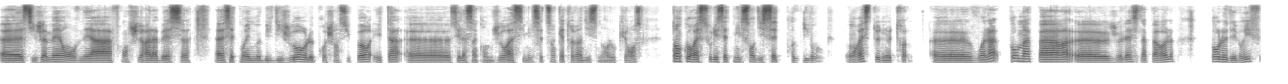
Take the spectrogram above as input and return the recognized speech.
Euh, si jamais on venait à franchir à la baisse cette moyenne mobile 10 jours, le prochain support est à c'est la 50 jours à 6790. Mais en l'occurrence, tant qu'on reste sous les 7117 on reste neutre. Euh, voilà pour ma part. Euh, je laisse la parole pour le débrief.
